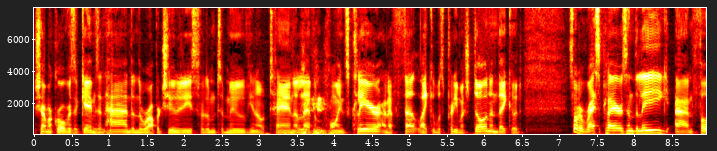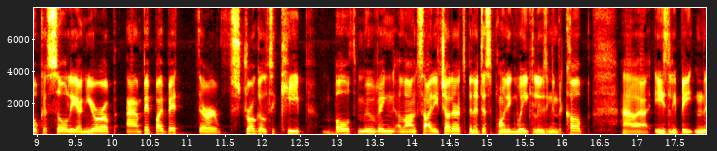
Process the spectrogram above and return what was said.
Shamrock Rovers had games in hand, and there were opportunities for them to move, you know, 10, 11 points clear, and it felt like it was pretty much done, and they could sort of rest players in the league and focus solely on Europe. And bit by bit, they're struggled to keep both moving alongside each other. It's been a disappointing week, losing in the cup, uh, easily beaten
